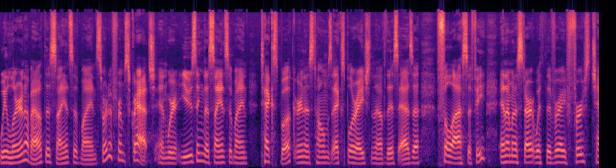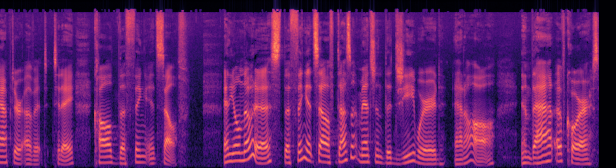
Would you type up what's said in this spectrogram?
we learn about the science of mind sort of from scratch. And we're using the Science of Mind textbook, Ernest Holmes' exploration of this as a philosophy. And I'm going to start with the very first chapter of it today called The Thing Itself. And you'll notice the thing itself doesn't mention the G word at all. And that, of course,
